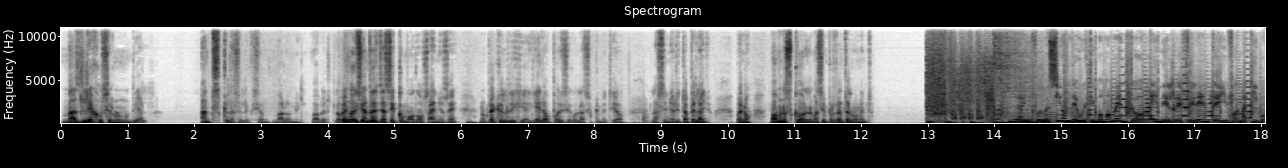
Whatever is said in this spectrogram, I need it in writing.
más lejos en un mundial antes que la selección varonil. Va a ver, lo vengo diciendo desde hace como dos años, ¿eh? No creo que lo dije ayer o por ese golazo que metió la señorita Pelayo. Bueno, vámonos con lo más importante del momento. La información de último momento en el referente informativo.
